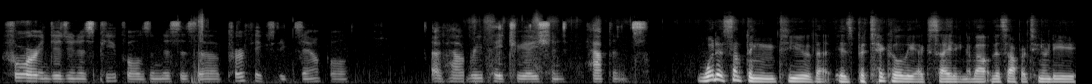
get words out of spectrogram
for indigenous peoples, and this is a perfect example of how repatriation happens. what is something to you that is particularly exciting about this opportunity?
